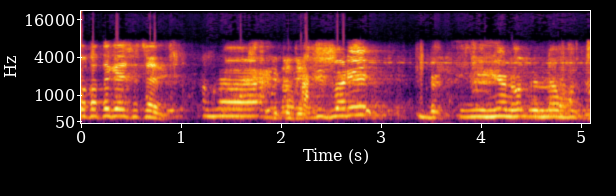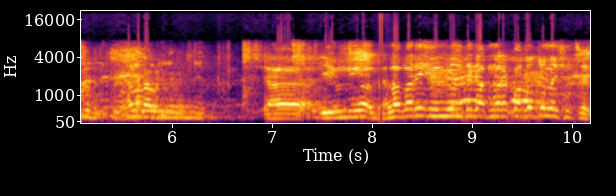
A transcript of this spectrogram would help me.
কোথা থেকে এসেছেন? আমরা নাম হচ্ছে ইউনিয়ন। ভেলাবাড়ি ইউনিয়ন থেকে আপনারা কতজন এসেছেন?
